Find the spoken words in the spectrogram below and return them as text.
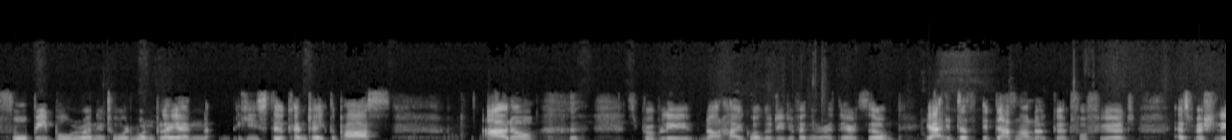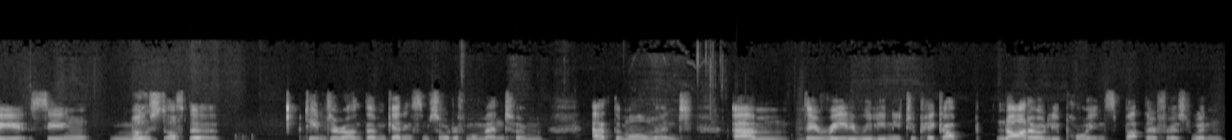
four people running toward one player and he still can take the pass. I don't know. it's probably not high quality defending right there. So yeah, it does it does not look good for Fürth, especially seeing most of the teams around them getting some sort of momentum at the moment. Um, they really, really need to pick up not only points but their first win.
